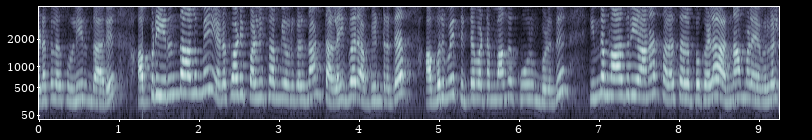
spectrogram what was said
இடத்துல சொல்லியிருந்தாரு. அப்படி இருந்தாலுமே எடப்பாடி பழனிசாமி அவர்கள் தான் தலைவர் அப்படின்றத அவருமே திட்டவட்டமாக கூறும் பொழுது இந்த மாதிரியான சலசலப்புகளை அண்ணாமலை அவர்கள்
